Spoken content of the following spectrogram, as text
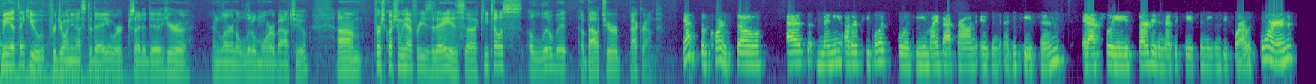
Mia, thank you for joining us today. We're excited to hear and learn a little more about you. Um, first question we have for you today is uh, Can you tell us a little bit about your background? Yes, of course. So, as many other people at Schoology, my background is in education. It actually started in education even before I was born.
